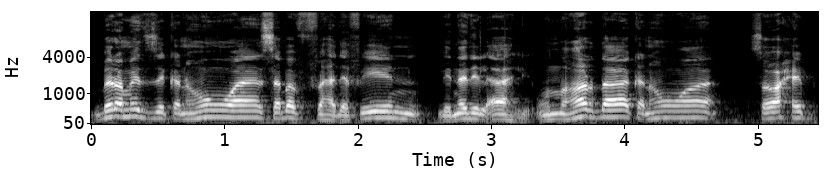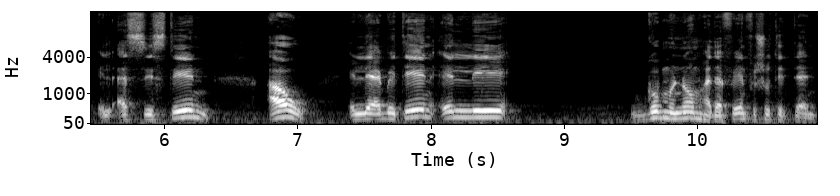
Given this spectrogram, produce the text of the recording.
بيراميدز كان هو سبب في هدفين للنادي الأهلي والنهارده كان هو صاحب الأسيستين أو اللعبتين اللي جم منهم هدفين في الشوط الثاني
